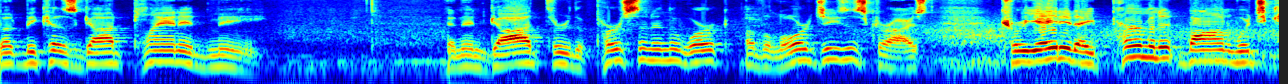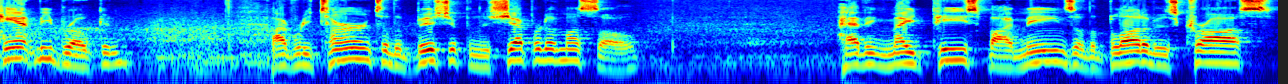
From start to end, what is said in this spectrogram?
but because God planted me. And then God, through the person and the work of the Lord Jesus Christ, created a permanent bond which can't be broken. I've returned to the bishop and the shepherd of my soul, having made peace by means of the blood of his cross.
